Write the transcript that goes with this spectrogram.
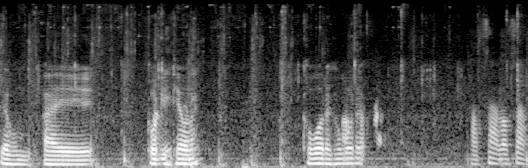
เดี๋ยวผมไปกดอีกเที่ยวนะเขาบอนเลยขาบวนเลยรับทราบรับทราบ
